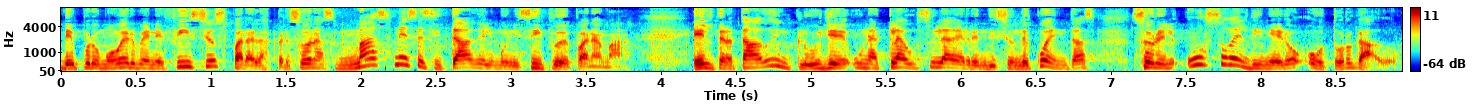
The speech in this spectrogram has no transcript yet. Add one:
de promover beneficios para las personas más necesitadas del municipio de Panamá. El tratado incluye una cláusula de rendición de cuentas sobre el uso del dinero otorgado.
